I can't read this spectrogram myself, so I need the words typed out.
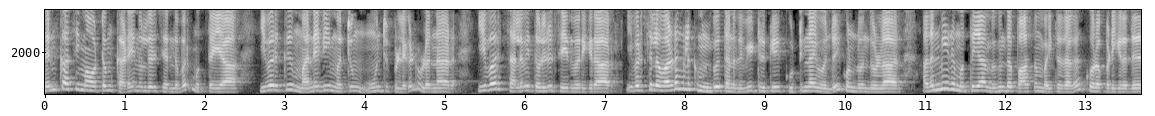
தென்காசி மாவட்டம் கடைநுள்ளரை சேர்ந்தவர் முத்தையா. இவருக்கு மனைவி மற்றும் மூன்று பிள்ளைகள் உள்ளனர். இவர் சலவை தொழில் செய்து வருகிறார். இவர் சில வருடங்களுக்கு முன்பு தனது வீட்டிற்கு குட்டிநாய் ஒன்றை கொண்டு வந்துள்ளார். அதன் மீது முத்தையா மிகுந்த பாசம் வைத்ததாக கூறப்படுகிறது.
